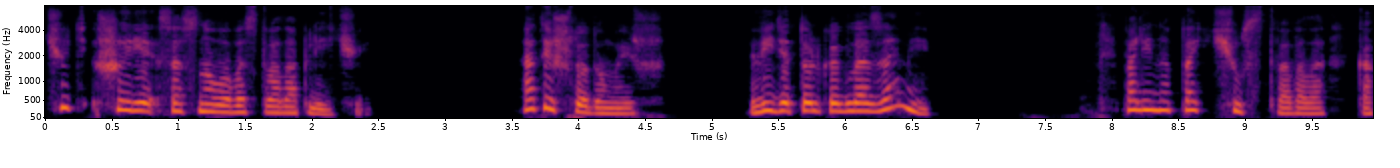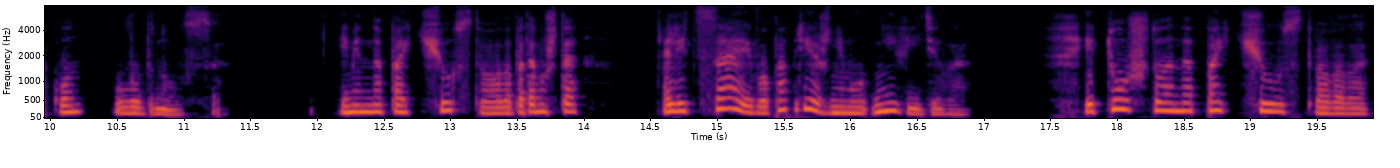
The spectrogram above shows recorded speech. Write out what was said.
чуть шире соснового ствола плечи. — А ты что думаешь, видят только глазами? Полина почувствовала, как он улыбнулся. Именно почувствовала, потому что лица его по-прежнему не видела. И то, что она почувствовала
